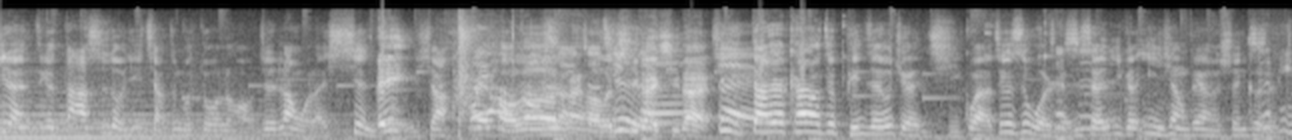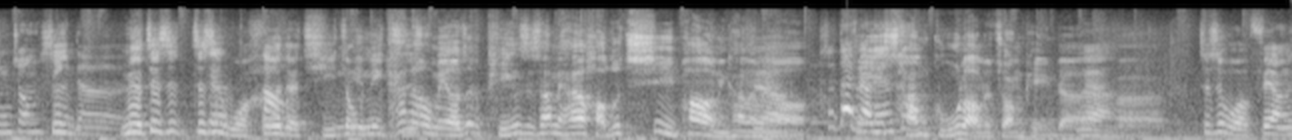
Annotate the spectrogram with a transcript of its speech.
既然这个大师都已经讲这么多了哈，就让我来献丑一下。太好了，太好了，期待期待。其实大家看到这瓶子都觉得很奇怪，这个是我人生一个印象非常深刻的。是瓶中性的？没有，这是这是我喝的其中一。你看到没有？这个瓶子上面还有好多气泡，你看到没有？是代表非常古老的装瓶的。对啊，这是我非常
